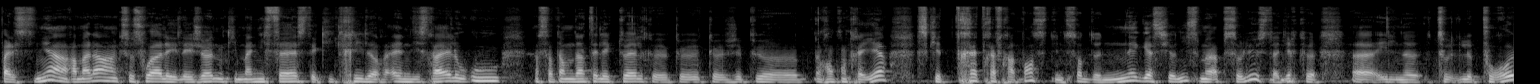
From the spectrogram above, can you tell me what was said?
Palestiniens à Ramallah, hein, que ce soit les, jeunes qui manifestent et qui crient leur haine d'Israël ou un certain nombre d'intellectuels que, que, j'ai pu euh, rencontrer hier, ce qui est très très frappant, c'est une sorte de négationnisme absolu, c'est-à-dire que euh, il ne, le, pour eux,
